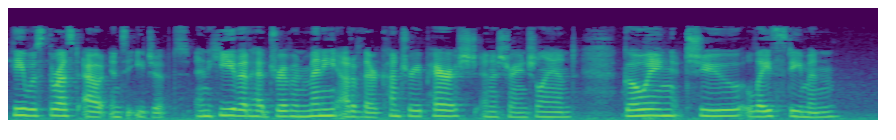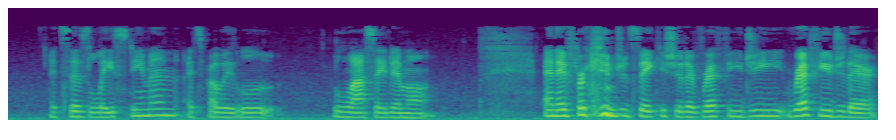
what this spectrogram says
he was thrust out into Egypt, and he that had driven many out of their country perished in a strange land. Going to Lacedaemon, it says Lacedaemon, it's probably Lacedaemon. And if for kindred's sake you should have refugee refuge there,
